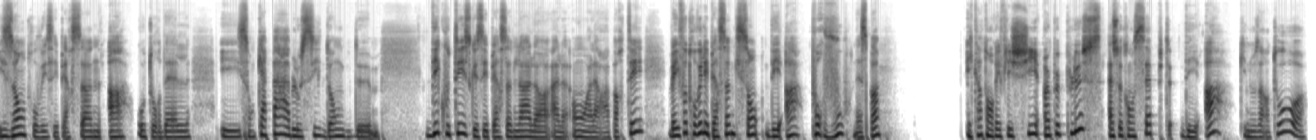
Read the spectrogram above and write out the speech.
ils ont trouvé ces personnes A autour d'elles et ils sont capables aussi donc de d'écouter ce que ces personnes-là ont à leur apporter. Bien, il faut trouver les personnes qui sont des A pour vous, n'est-ce pas? Et quand on réfléchit un peu plus à ce concept des A qui nous entourent,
